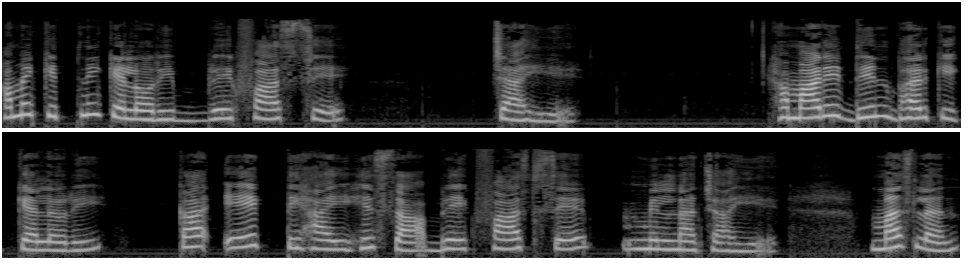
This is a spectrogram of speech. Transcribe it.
हमें कितनी कैलोरी ब्रेकफास्ट से चाहिए? हमारी दिन भर की कैलोरी का एक तिहाई हिस्सा ब्रेकफास्ट से मिलना चाहिए। मसलन,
